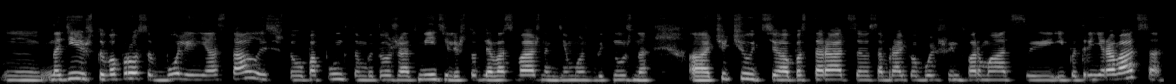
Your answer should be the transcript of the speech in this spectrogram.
Надеюсь, что вопросов более не осталось, что по пунктам вы тоже отметили, что для вас важно, где, может быть, нужно а, чуть-чуть а, постараться собрать побольше информации и потренироваться.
